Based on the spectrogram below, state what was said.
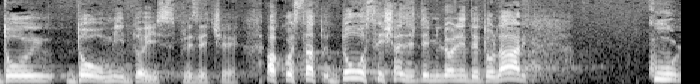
2012. A costat 260 de milioane de dolari. Cu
